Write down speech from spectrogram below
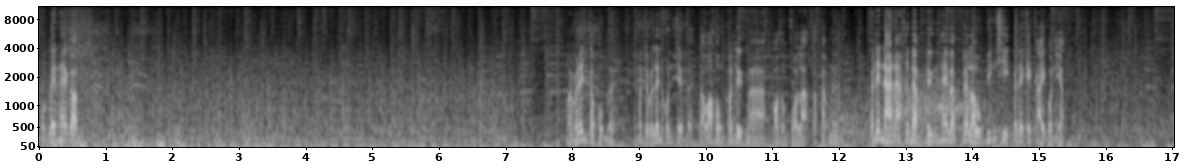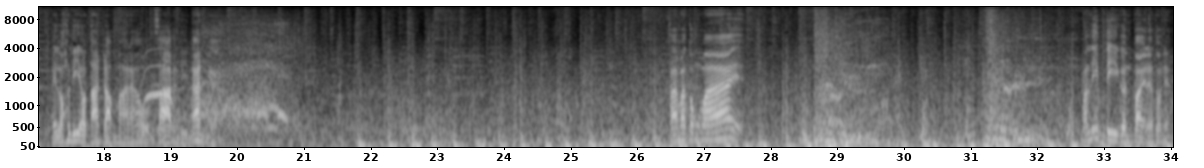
ผมเล่นให้ก่อน มันไม่เล่นกับผมเลย มันจะไปเล่นคนเจ็บเลย แต่ว่าผมก็ดึงมาพอสมควรละสักแป๊บหนึ่ง ไม่ได้นานนะ คือแบบดึงให้แบบเพื่อเราวิ่งฉีกไปได้ไกลๆกว่านี้ อ้ลอรี่เอาตาดำมานะครับผมซาทันทีนั่นไงขายมาตรงไม้มันรีบตีเกินไปนะตัวเนี้ย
